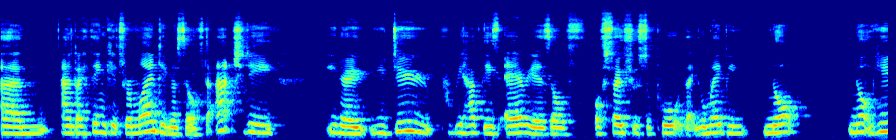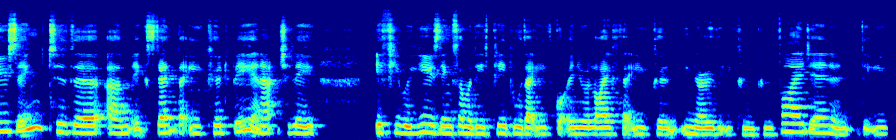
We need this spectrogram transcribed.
Um, and i think it's reminding yourself that actually you know you do probably have these areas of of social support that you're maybe not not using to the um, extent that you could be. And actually if you were using some of these people that you've got in your life that you can you know that you can confide in and that you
